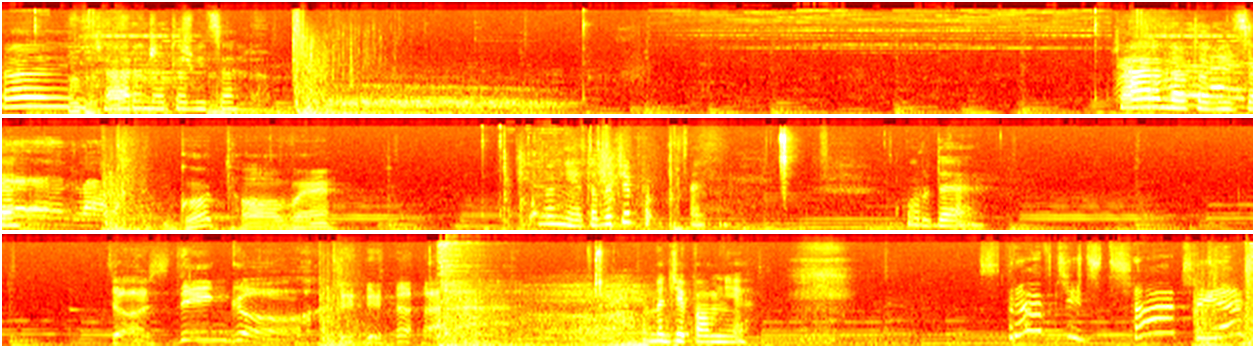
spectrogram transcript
Ej, Podobno czarno masz to jakiś widzę. problem. Czarno to widzę. Gotowe. No nie, to będzie po... a, Kurde. To Stingo! To będzie po mnie. Sprawdzić, co czy jest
